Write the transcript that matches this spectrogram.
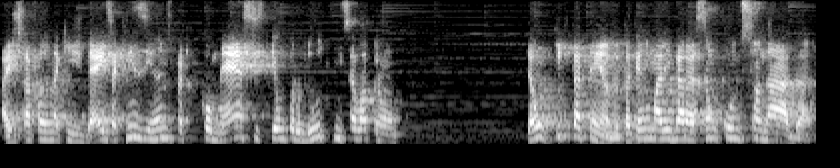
a gente está falando aqui de 10 a 15 anos para que comece a ter um produto com célula-tronco. Então, o que está tendo? Está tendo uma liberação condicionada,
